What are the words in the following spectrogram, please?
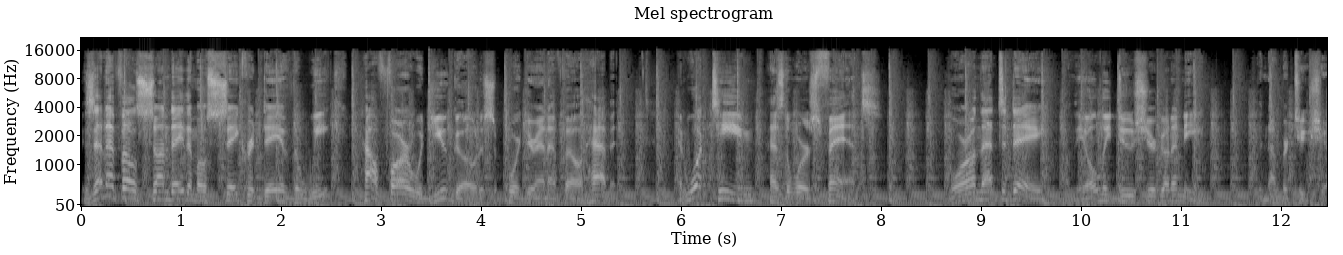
Is NFL Sunday the most sacred day of the week? How far would you go to support your NFL habit? And what team has the worst fans? More on that today on the only douche you're going to need, the number two show.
